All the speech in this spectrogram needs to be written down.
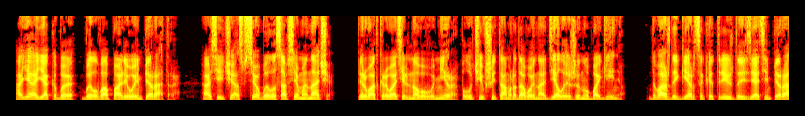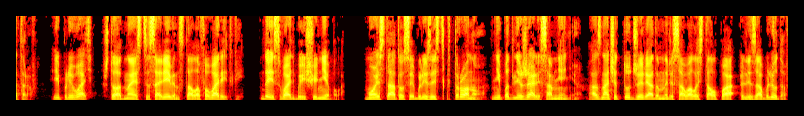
а я якобы был в опале у императора. А сейчас все было совсем иначе. Первооткрыватель нового мира, получивший там родовой надел и жену-богиню, дважды герцог и трижды зять императоров, и плевать, что одна из цесаревин стала фавориткой. Да и свадьбы еще не было. Мой статус и близость к трону не подлежали сомнению, а значит, тут же рядом нарисовалась толпа лизоблюдов,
